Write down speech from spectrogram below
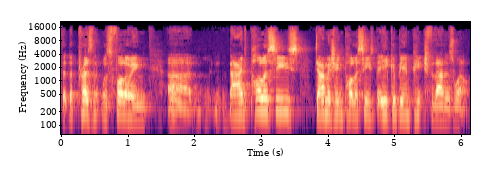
that the president was following uh, bad policies, damaging policies, that he could be impeached for that as well.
